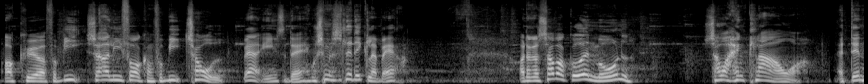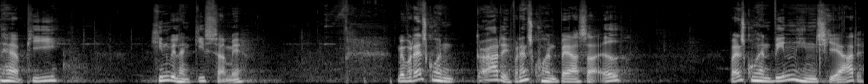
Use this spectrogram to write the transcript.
og køre forbi, sørge lige for at komme forbi torvet hver eneste dag. Han kunne simpelthen slet ikke lade være. Og da der så var gået en måned, så var han klar over, at den her pige, hende ville han gifte sig med. Men hvordan skulle han gøre det? Hvordan skulle han bære sig ad? Hvordan skulle han vinde hendes hjerte?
